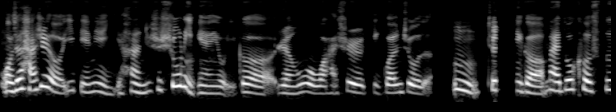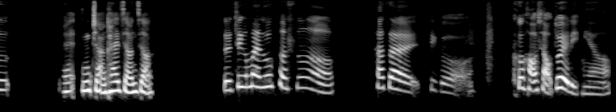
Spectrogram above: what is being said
我觉得还是有一点点遗憾，就是书里面有一个人物，我还是挺关注的。嗯，就那个麦多克斯。哎，你展开讲讲。对，这个麦多克斯呢，他在这个科考小队里面啊，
